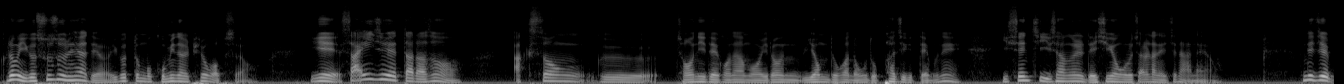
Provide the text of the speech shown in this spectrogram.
그러면 이거 수술해야 돼요. 이것도 뭐 고민할 필요가 없어요. 이게 사이즈에 따라서 악성 그 전이 되거나 뭐 이런 위험도가 너무 높아지기 때문에 2cm 이상을 내시경으로 잘라내지는 않아요. 근데 이제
